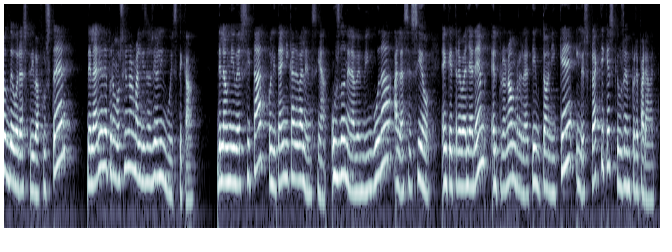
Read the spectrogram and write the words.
Soc Deborah Escriba Fuster, de l'àrea de promoció i normalització lingüística de la Universitat Politècnica de València. Us dono la benvinguda a la sessió en què treballarem el pronom relatiu tònic que i les pràctiques que us hem preparat.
